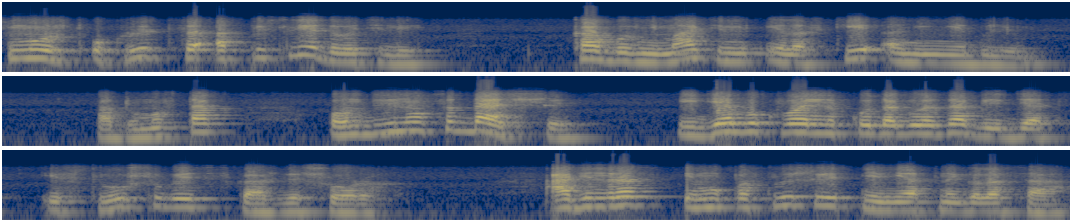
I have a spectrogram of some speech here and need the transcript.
сможет укрыться от преследователей, как бы внимательны и ловки они не были. Подумав так, он двинулся дальше, идя буквально куда глаза глядят и вслушиваясь в каждый шорох. Один раз ему послышались невнятные голоса.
